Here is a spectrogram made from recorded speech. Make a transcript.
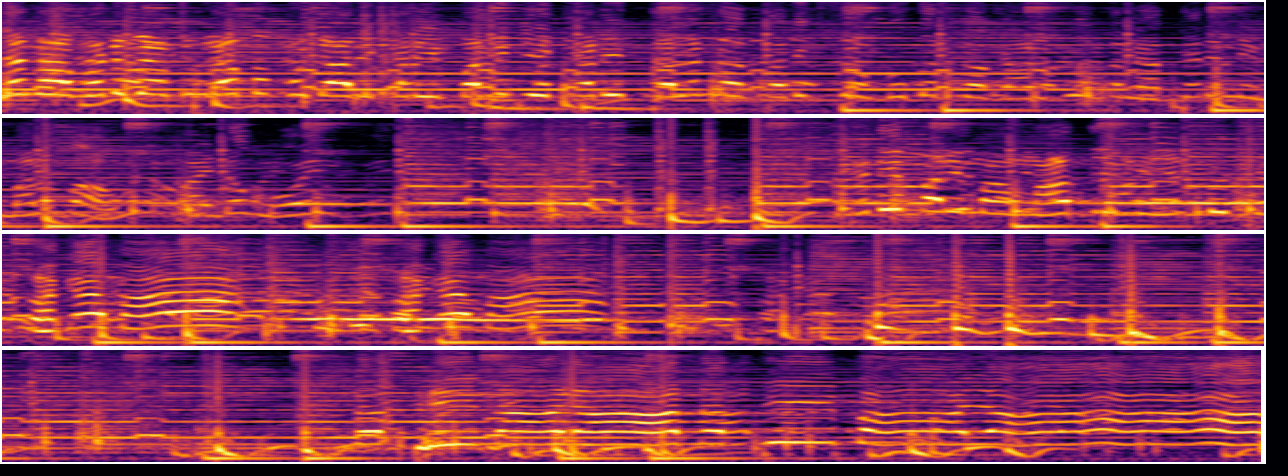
તેના વડવે પ્રેમ પૂજારી કરી બનગી કરી, તલનો તરીકો ગુગરમાં ગાળ્યું તને અત્યારેની માલમાં હું પાડ્યો હોય માં માતૃને એટલું જ ભગા માં ભગા માં. નથી નાણા નથી માયા.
